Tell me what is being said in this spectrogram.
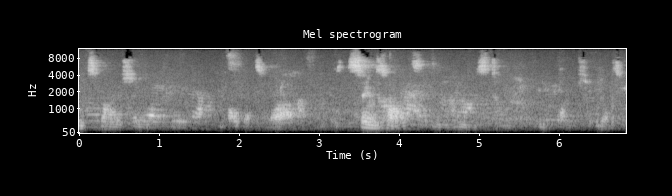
mix varnishing, all are off. Because the same salts that we use to varnish the.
